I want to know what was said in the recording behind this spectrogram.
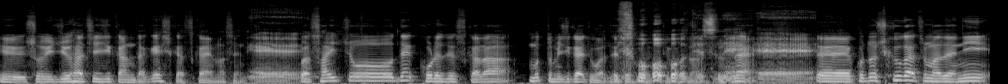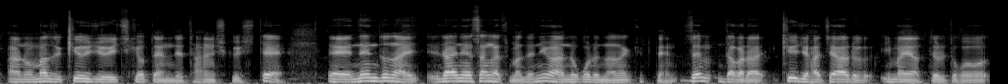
いう、そういう18時間だけしか使えません。えこれは最長でこれですから、もっと短いところが出てくるということなんでですね。ね。ええー今年9月までにあのまず91拠点で短縮して、えー年度内、来年3月までには残る7拠点、全だから98ある今やってるとこ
